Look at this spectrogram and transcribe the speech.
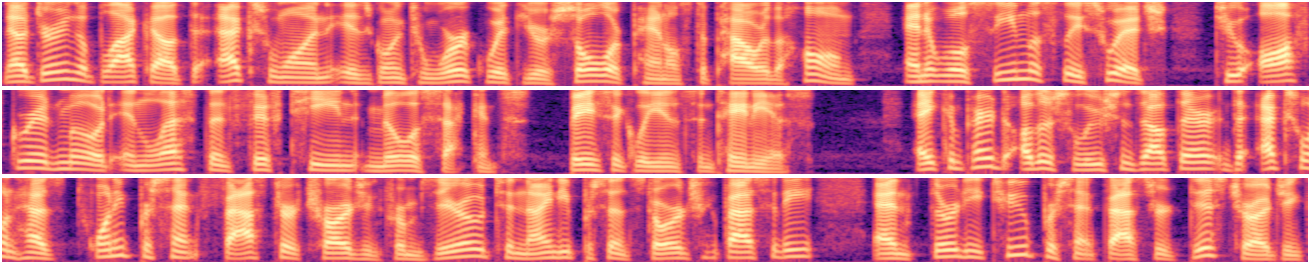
Now during a blackout, the X1 is going to work with your solar panels to power the home, and it will seamlessly switch to off-grid mode in less than 15 milliseconds, basically instantaneous. And compared to other solutions out there, the X1 has 20% faster charging from 0 to 90% storage capacity and 32% faster discharging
